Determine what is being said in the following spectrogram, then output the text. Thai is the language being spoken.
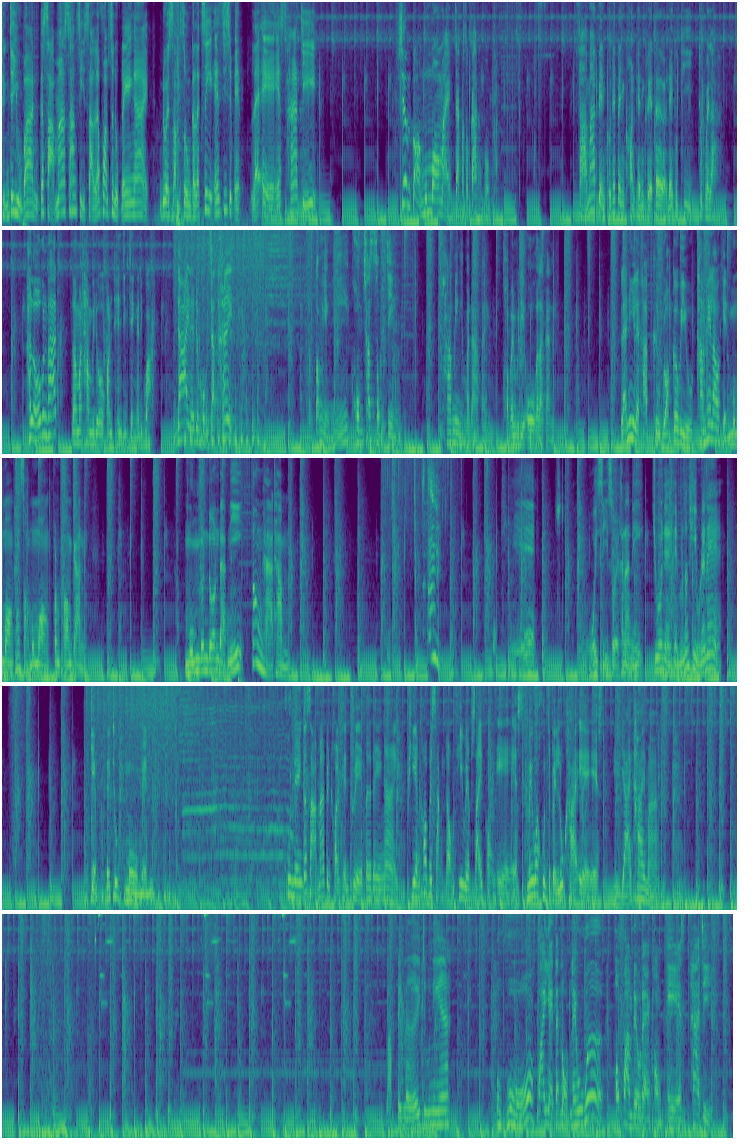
ถึงจะอยู่บ้านก็สามารถสร้างสีสันและความสนุกได้ง่ายๆ ด้วย Samsung Galaxy S21 และ AAS 5G เชื่อมต่อมุมมองใหม่จากประสบการณ์ของผม สามารถเปลี่ยนคุณให้เป็นคอนเทนต์ครีเอเตอร์ได้ทุกที่ทุกเวลา ฮัลโหลคุณพัทเรามาทำวิดีโอคอนเทนต์เจ๋งๆกันดีกว่า ได้เลยเดี๋ยวผมจัดให้ มันต้องอย่างนี้คมชัดสมจริง ภาพนิ่งธรรมดาไป ขอเป็นวิดีโอก็แล้วกัน และนี่แหละครับคือ Blogger View ทำให้เราเห็นมุมมองทั้งสองมุมมองพร้อมๆกัน มุมโดนๆแบบนี้ต้องหาทำโอเคโอ้ยสีสวยขนาดนี้ จูเนี่ยเห็นมันต้องหิวแน่ำเก็บได้ทุกโมเมนต์ คุณเองก็สามารถเป็นคอนเทนต์ครีเอเตอร์ได้ง่ายเพียงเข้าไปสั่งจองที่เว็บไซต์ของ AAS ไม่ว่าคุณจะเป็นลูกค้า AAS หรือย้ายค่ายมารับไปเลยจูเนียโอ้โห ไฟใหญ่แต่โหลดเร็วเวอร์ เพราะความเร็วแรงของ AS 5G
